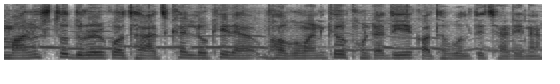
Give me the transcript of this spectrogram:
মানুষ তো দূরের কথা, আজকাল লোকেরা ভগবানকেও খোঁটা দিয়ে কথা বলতে ছাড়ে না।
